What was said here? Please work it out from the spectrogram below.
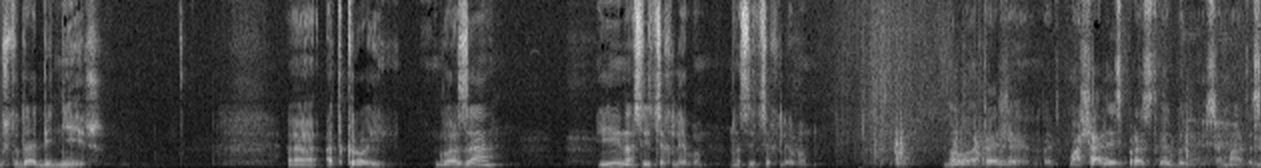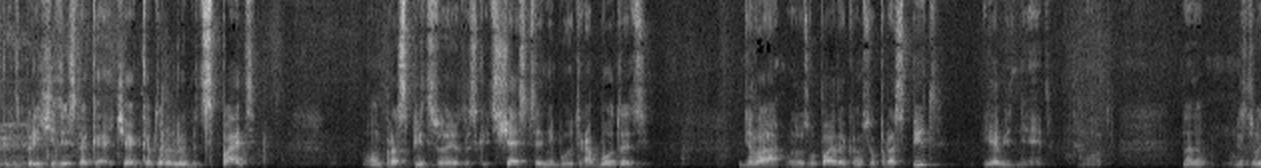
что да, беднеешь. Э, открой глаза и насыться хлебом. Насыться хлебом. Ну, опять же, Машаль здесь просто как бы сама, так сказать, притча здесь такая. Человек, который любит спать, он проспит свое, так сказать, счастье, не будет работать, дела будут упадок, он все проспит и обеднеет. Вот. Надо вместо,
